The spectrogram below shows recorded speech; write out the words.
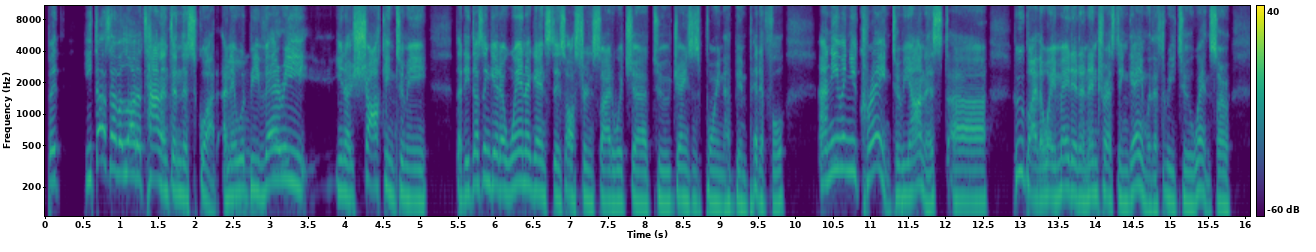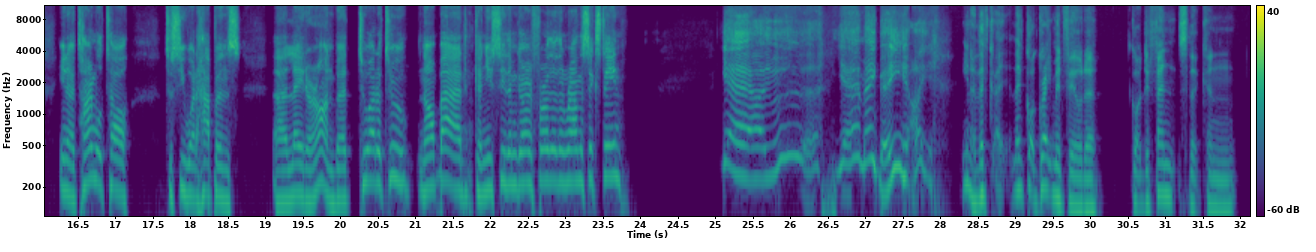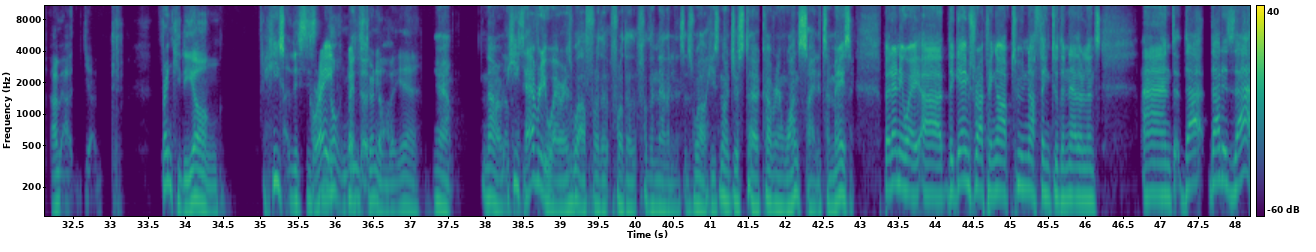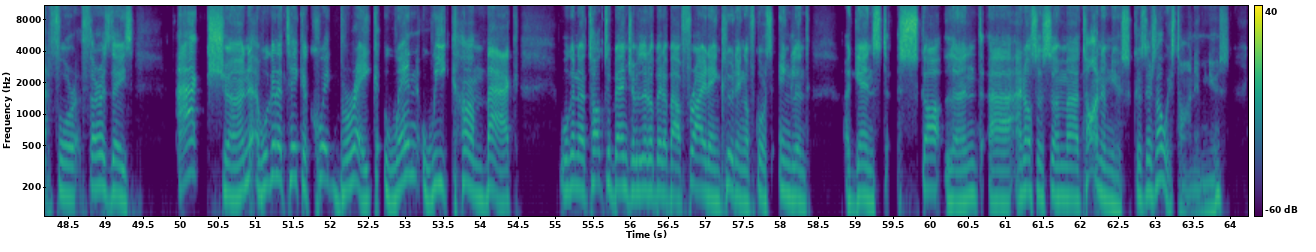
but he does have a lot of talent in this squad, and it would be mm. very you know shocking to me that he doesn't get a win against this Austrian side, which, uh, to James's point, have been pitiful. And even Ukraine, to be honest, uh, who, by the way, made it an interesting game with a 3 2 win. So, you know, time will tell to see what happens uh, later on. But two out of two, not bad. Can you see them going further than round the 16? Yeah, uh, yeah, maybe. I, you know, they've got, they've got a great midfielder, got a defense that can. I mean, Frenkie De Jong He's uh, this is great not news the, to anyone, but yeah, yeah. No, he's everywhere as well for the for the for the Netherlands as well. He's not just uh, covering one side. It's amazing. But anyway, uh, the game's wrapping up two nothing to the Netherlands, and that that is that for Thursday's action. We're gonna take a quick break. When we come back, we're gonna talk to Benjamin a little bit about Friday, including of course England against Scotland, uh, and also some uh, Tottenham news because there's always Tottenham news.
